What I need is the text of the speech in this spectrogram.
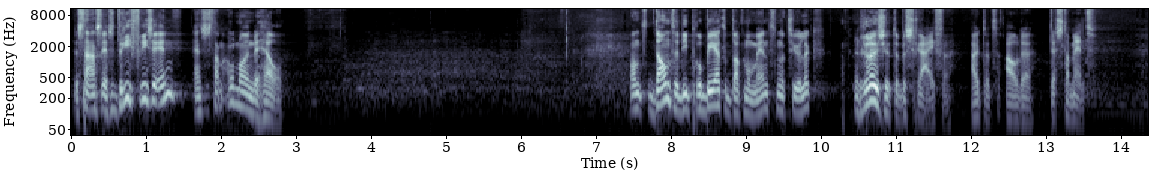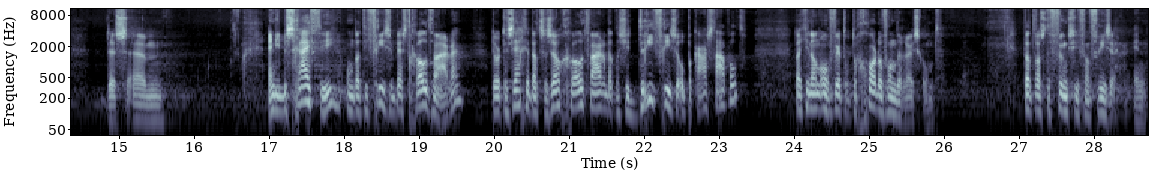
Er staan slechts drie Friese in en ze staan allemaal in de hel. Want Dante die probeert op dat moment natuurlijk reuzen te beschrijven uit het Oude Testament. Dus, um, en die beschrijft hij, omdat die Friesen best groot waren, door te zeggen dat ze zo groot waren dat als je drie Friesen op elkaar stapelt, dat je dan ongeveer tot de gordel van de reus komt. Dat was de functie van Friese in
